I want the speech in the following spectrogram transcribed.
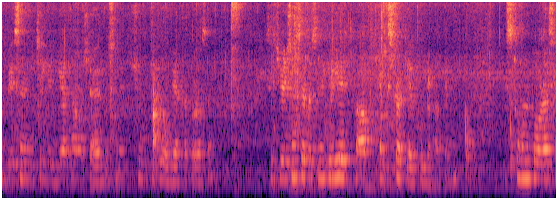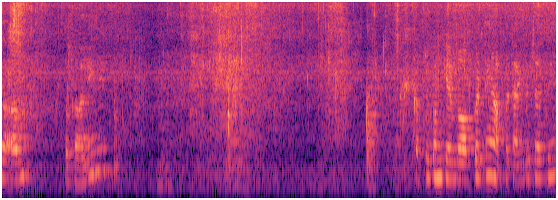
बेसन नीचे गिर गया था और शायद उसमें छूट भी हो गया था थोड़ा सा। सिचुएशन से बचने के लिए आप एक्स्ट्रा केयरफुल रहा करें। इसको हम थोड़ा सा अब पका लेंगे। तब तक हम कैमरा ऑफ़ करते हैं? आपका टाइम बचाते हैं।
